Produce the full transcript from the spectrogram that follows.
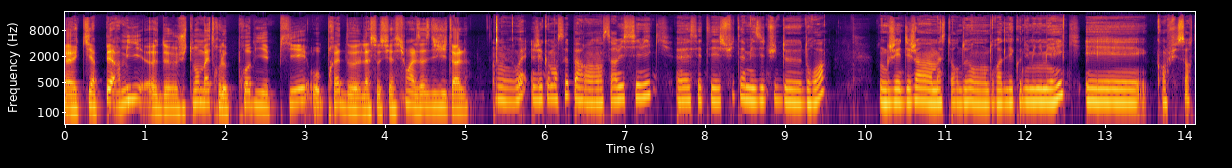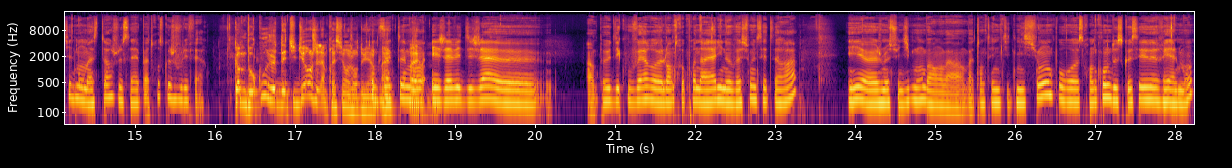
euh, qui a permis euh, de justement mettre le premier pied auprès de l'association Alsace Digital. ouais, j'ai commencé par un service civique. C'était suite à mes études de droit. Donc j'ai déjà un master 2 en droit de l'économie numérique et quand je suis sortie de mon master, je ne savais pas trop ce que je voulais faire. Comme beaucoup d'étudiants, j'ai l'impression aujourd'hui. Hein. Exactement. Et j'avais déjà un peu découvert l'entrepreneuriat, l'innovation, etc. Et euh, je me suis dit, bon, bah, on, va, on va tenter une petite mission pour euh, se rendre compte de ce que c'est réellement.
